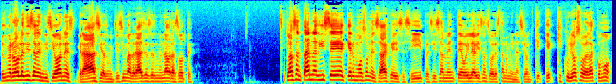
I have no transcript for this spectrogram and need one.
Esme Robles dice bendiciones. Gracias, muchísimas gracias. Esme un abrazote. Clau Santana dice, qué hermoso mensaje. Dice, sí, precisamente hoy le avisan sobre esta nominación. Qué, qué, qué curioso, ¿verdad? Cómo,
